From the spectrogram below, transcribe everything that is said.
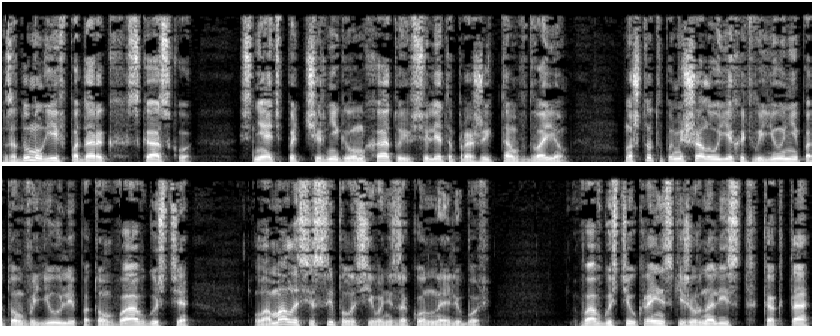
Задумал ей в подарок сказку, снять под Черниговым хату и все лето прожить там вдвоем. Но что-то помешало уехать в июне, потом в июле, потом в августе. Ломалась и сыпалась его незаконная любовь. В августе украинский журналист Кокта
